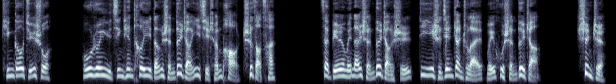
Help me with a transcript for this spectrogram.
听高局说，欧润玉今天特意等沈队长一起晨跑吃早餐，在别人为难沈队长时，第一时间站出来维护沈队长，甚至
